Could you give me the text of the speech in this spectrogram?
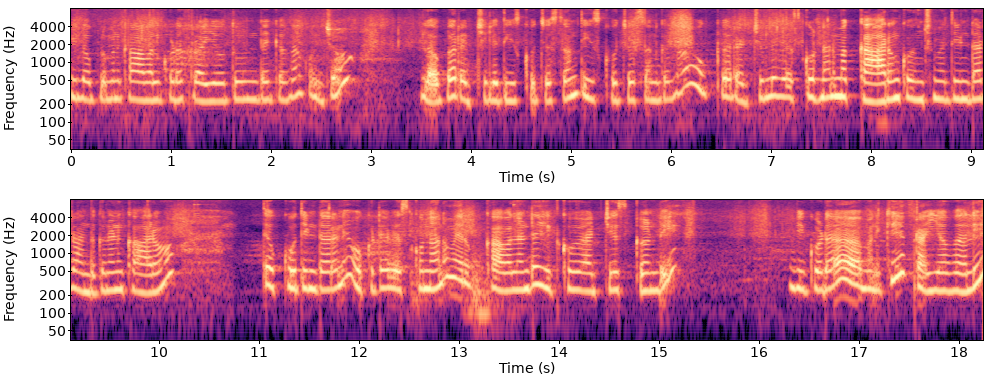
ఈ లోపల మనకి ఆవాలు కూడా ఫ్రై అవుతూ ఉంటాయి కదా కొంచెం. లోపల రెడ్ చిల్లీ తీసుకొచ్చేస్తాను తీసుకొచ్చేస్తాను కదా ఒక రెడ్ చిల్లీ వేసుకుంటున్నాను. మాకు కారం కొంచెమే తింటారు అందుకని నేను కారం తక్కువ తింటారని ఒకటే వేసుకున్నాను. మీరు కావాలంటే ఎక్కువ యాడ్ చేసుకోండి. ఇవి కూడా మనకి ఫ్రై అవ్వాలి.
